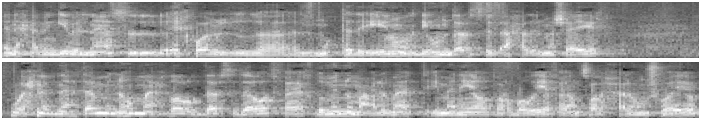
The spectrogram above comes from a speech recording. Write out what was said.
إن إحنا بنجيب الناس الإخوة المبتدئين ونديهم درس لأحد المشايخ وإحنا بنهتم ان هم يحضروا الدرس دوت فياخدوا منه معلومات ايمانية وتربوية فينصلح حالهم شوية.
